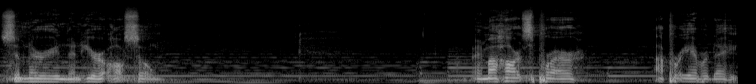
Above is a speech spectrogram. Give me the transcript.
seminary and then here also. And my heart's prayer, I pray every day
